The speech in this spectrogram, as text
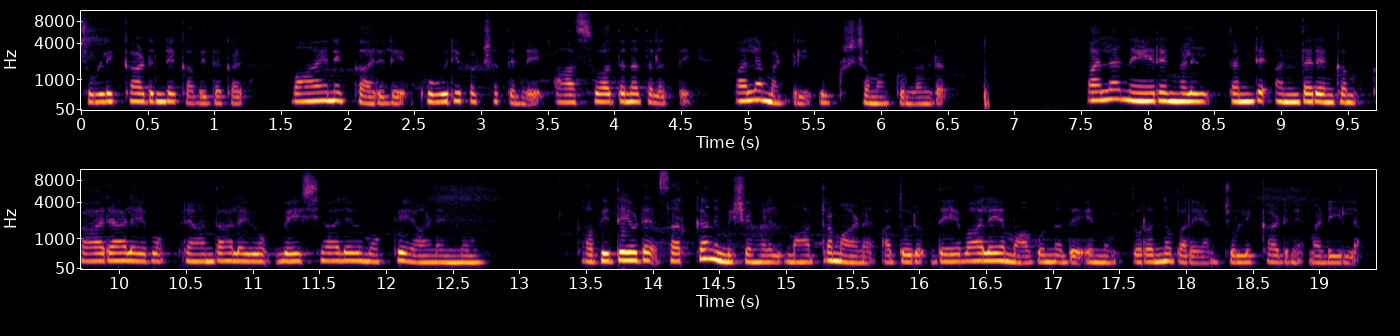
ചുള്ളിക്കാടിന്റെ കവിതകൾ വായനക്കാരിലെ ഭൂരിപക്ഷത്തിന്റെ ആസ്വാദനതലത്തെ പല മട്ടിൽ ഉത്കൃഷ്ടമാക്കുന്നുണ്ട്. പല നേരങ്ങളിൽ തന്റെ അന്തരംഗം കാരാലയവും ഭ്രാന്താലയവും വേശ്യാലയവുമൊക്കെയാണെന്നും കവിതയുടെ സർക്ക നിമിഷങ്ങളിൽ മാത്രമാണ് അതൊരു ദേവാലയമാകുന്നത് എന്നും തുറന്നു പറയാൻ ചുള്ളിക്കാടിന് മടിയില്ല.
